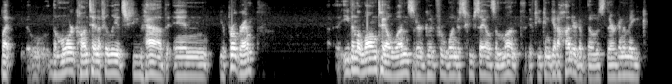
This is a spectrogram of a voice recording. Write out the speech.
But the more content affiliates you have in your program, even the long tail ones that are good for one to two sales a month, if you can get a hundred of those, they're going to make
